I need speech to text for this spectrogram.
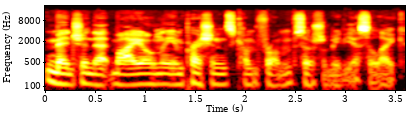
mention that my only impressions come from social media. So like,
